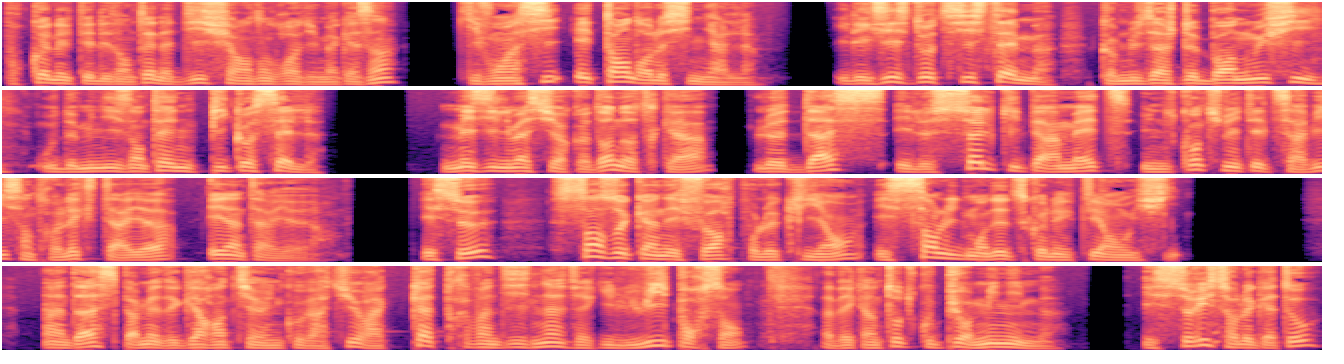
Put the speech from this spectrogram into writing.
pour connecter des antennes à différents endroits du magasin qui vont ainsi étendre le signal. Il existe d'autres systèmes, comme l'usage de bornes Wi-Fi ou de mini-antennes picocell. Mais il m'assure que dans notre cas, le DAS est le seul qui permette une continuité de service entre l'extérieur et l'intérieur. Et ce, sans aucun effort pour le client et sans lui demander de se connecter en Wi-Fi. Un DAS permet de garantir une couverture à 99,8% avec un taux de coupure minime. Et cerise sur le gâteau,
